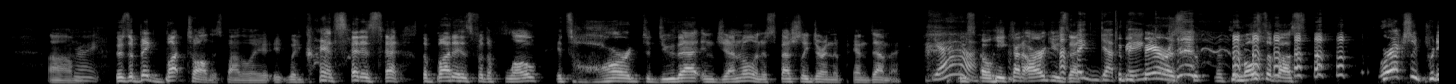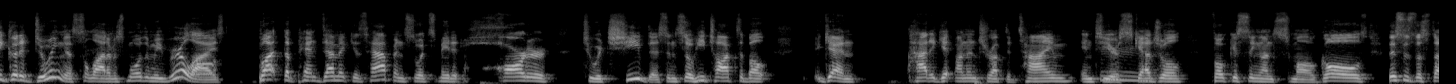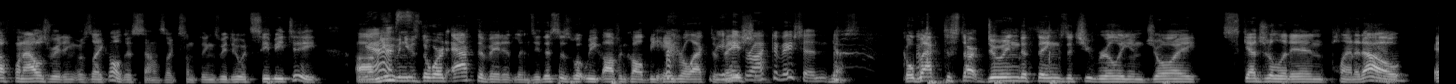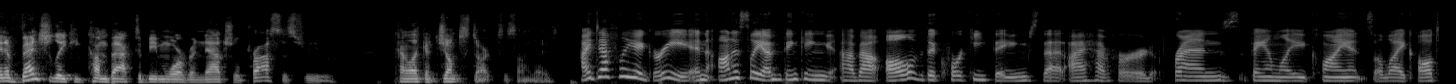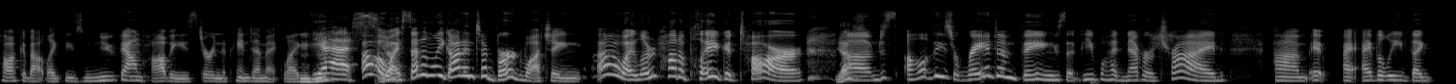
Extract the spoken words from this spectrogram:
um, right there's a big but to all this, by the way. It, what Grant said is that the but is for the flow. It's hard to do that in general, and especially during the pandemic. And Yeah. so he kind of argues that, to be fair, as to, to most of us, we're actually pretty good at doing this. A lot of us more than we realized. But the pandemic has happened, so it's made it harder to achieve this. And so he talks about again how to get uninterrupted time into your Mm. schedule focusing on small goals. This is the stuff when I was reading, it was like, oh, this sounds like some things we do at CBT. Um, You even use the word activated, Lindsey. This is what we often call behavioral activation. behavioral activation Yes. Go back to start doing the things that you really enjoy, schedule it in, plan it out, and eventually can come back to be more of a natural process for you. Kind of like a jump start to some ways. I definitely agree. And honestly, I'm thinking about all of the quirky things that I have heard friends, family, clients alike all talk about, like these newfound hobbies during the pandemic. Like, Mhm. Yes. oh, Yeah. I suddenly got into bird watching. Oh, I learned how to play guitar. Yes. Um, just all of these random things that people had never tried. Um, it, I, I believe like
